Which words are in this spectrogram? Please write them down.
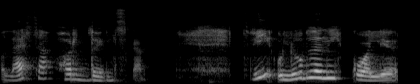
Олеся Гординська. Твій улюблений колір.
